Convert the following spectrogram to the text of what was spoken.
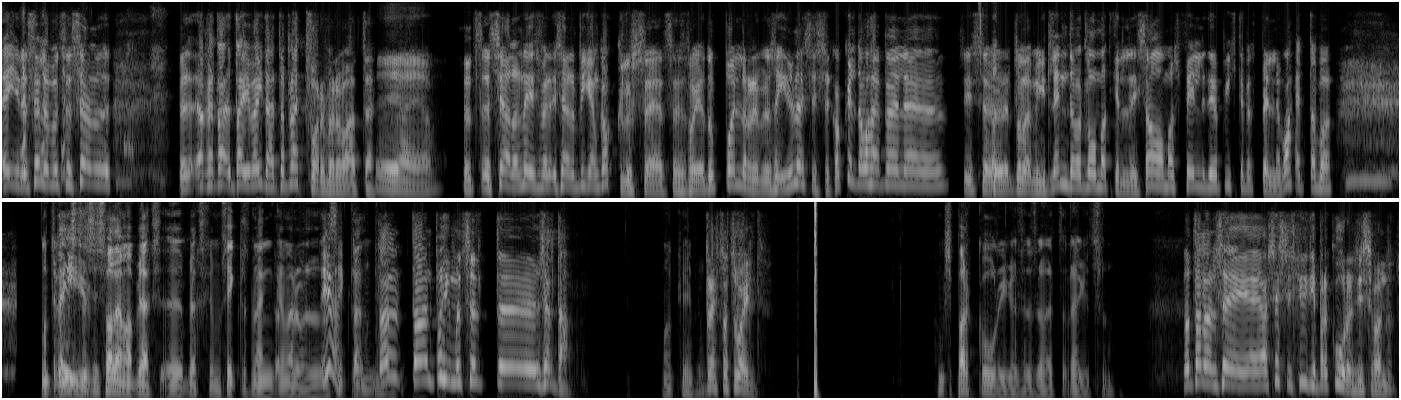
ei no selles mõttes, et seal, aga ta, ta ei väida, et ta platvormer, vaata. ja, ja et seal on eesmärk, seal on pigem kaklus see, et sa hoiad nuppolleri peal sein üles, siis sa kakelda vahepeal ja siis äh, tulevad mingid lendavad loomad, kellel ei saa oma spellidega pihta, pead spelle vahetama. oota, aga mis ta siis olema peaks, äh, peakski olema seiklusmäng, ma arvan. ta, ta, ta on põhimõtteliselt äh, Zelda okay.. Breath of the Wild. mis parkouriga sa seletad, räägid seal? no tal on see Assassin's Creed'i parkuur on sisse pandud,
